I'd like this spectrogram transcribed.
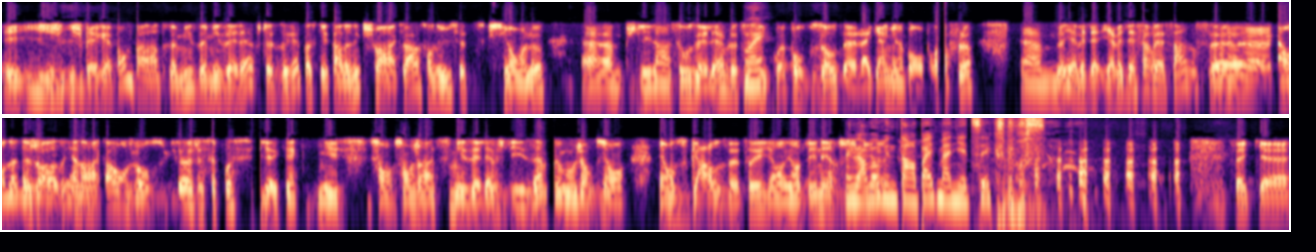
et je vais répondre par l'entremise de mes élèves, je te dirais, parce qu'étant donné que je suis en classe, on a eu cette discussion-là, euh, puis je l'ai lancé aux élèves. Là, tu sais quoi pour vous autres, la gang un bon prof? Là, là il y avait de, il y avait de l'effervescence quand on en a jasé. Il y en a encore aujourd'hui. Là, je sais pas si mes, sont, sont, gentils, mes élèves, je les aime, mais aujourd'hui, ils ont, du gaz, tu sais, ils ont, de l'énergie. Il va y avoir une tempête magnétique, c'est pour ça. fait que,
